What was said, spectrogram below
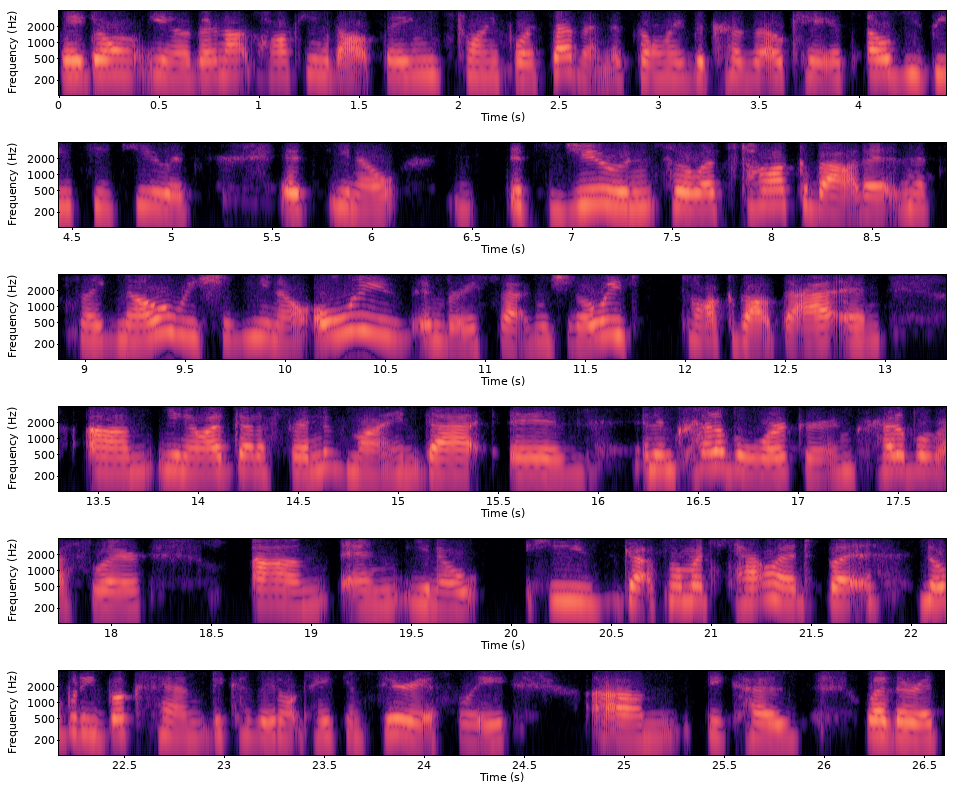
they don't, you know, they're not talking about things 24/7. It's only because okay, it's LGBTQ, it's it's you know, it's June, so let's talk about it. And it's like, no, we should, you know, always embrace that. And we should always talk about that. And um, you know, I've got a friend of mine that is an incredible worker, incredible wrestler, um, and you know, he's got so much talent, but nobody books him because they don't take him seriously. Um, because whether it's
